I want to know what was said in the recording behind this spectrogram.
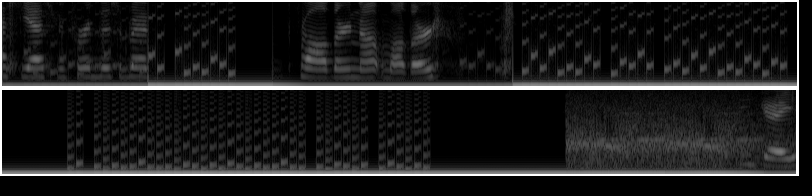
Yes, yes, we've heard this about father, not mother. okay.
